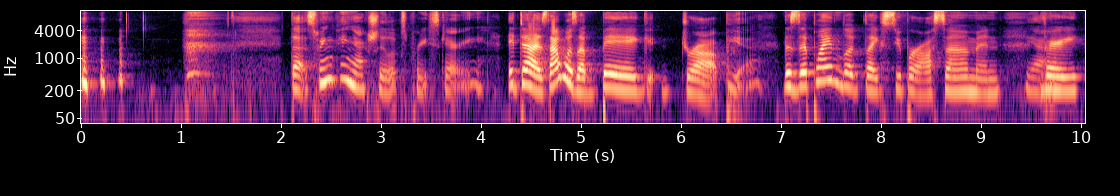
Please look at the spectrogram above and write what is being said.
that swing thing actually looks pretty scary. It does. That was a big drop. Yeah. The zip line looked like super awesome and Yeah. very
